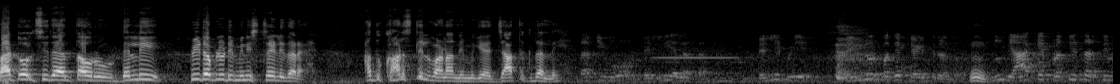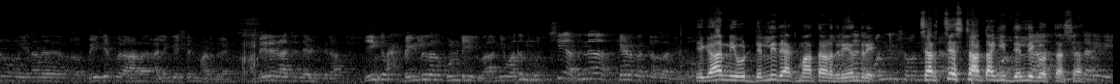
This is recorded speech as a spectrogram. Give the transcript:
ಪ್ಯಾಟ್ ಇದೆ ಅಂತ ಅವರು Delhi P W D minister ಹೇಳಿದ್ದಾರೆ. ಅದು ಕಾಣಿಸ್ತಿಲ್ವಣ್ಣ ನಿಮಗೆ ಜಾತಕದಲ್ಲಿ ಸರ್ ನೀವು ಡೆಲ್ಲಿ ಅಲ್ಲ ಸರ್ ಡೆಲ್ಲಿ ಬಿಡಿ ಬೆಂಗಳೂರು ಬಗ್ಗೆ ಕೇಳ್ತಿರೋದು ನೀವ್ ಯಾಕೆ ಪ್ರತಿ ಸರ್ತಿನೂ ಏನಾದ್ರು ಬಿಜೆಪಿ ಅಲಿಗೇಷನ್ ಮಾಡಿದ್ರೆ? ಬೇರೆ ರಾಜ್ಯದ ಹೇಳ್ತೀರಾ? ಈಗ ಬೆಂಗಳೂರಲ್ಲಿ ಗುಂಡಿ ಇಲ್ವಾ? ನೀವು ಅದನ್ನ ಮುಚ್ಚಿ ಅದನ್ನ ಕೇಳ್ಬೇಕಲ್ವಾ ನೀವು? ಈಗ ನೀವು ಡೆಲ್ಲಿದ ಯಾಕೆ ಮಾತಾಡಿದ್ರಿ ಒಂದ್ ಚರ್ಚೆ ಸ್ಟಾರ್ಟ್ ಆಗಿದ್ದು ಡೆಲ್ಲಿ ಗೊತ್ತಾ ಸರ್ ಇಲ್ಲಿ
